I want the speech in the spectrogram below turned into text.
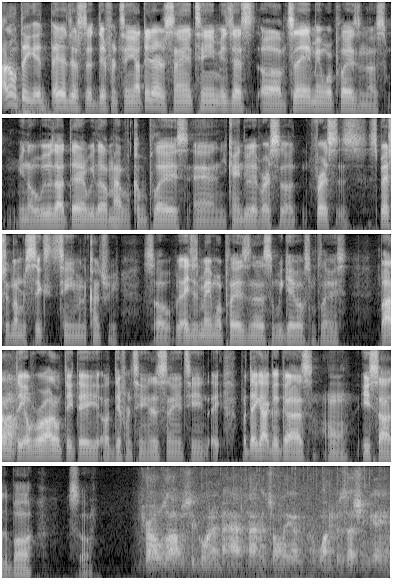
I don't think it, they're just a different team. I think they're the same team. It's just um, today they made more plays than us. You know, we was out there and we let them have a couple plays, and you can't do that versus a, versus especially number six team in the country. So they just made more plays than us, and we gave up some plays. But I don't think overall, I don't think they are a different team. They're the same team. They, but they got good guys on each side of the ball. So. Charles, obviously going into halftime, it's only a, a one possession game,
